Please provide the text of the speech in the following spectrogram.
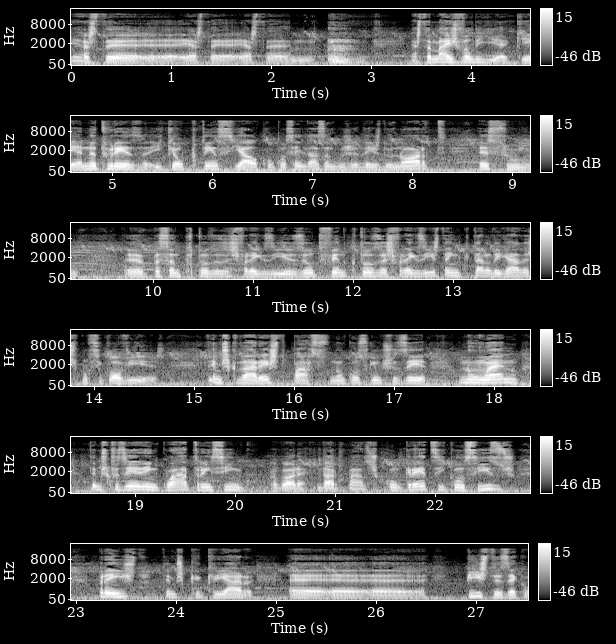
esta, esta, esta esta mais-valia que é a natureza e que é o potencial que o Conselho da Zambuja desde o norte a sul, eh, passando por todas as freguesias, eu defendo que todas as freguesias têm que estar ligadas por ciclovias. Temos que dar este passo, não conseguimos fazer num ano, temos que fazer em quatro, em cinco. Agora, dar passos concretos e concisos para isto. Temos que criar uh, uh, uh, pistas, eco,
